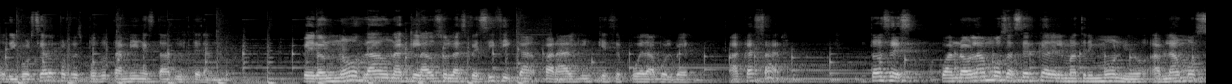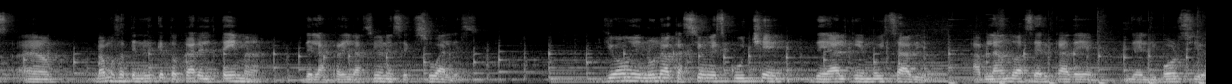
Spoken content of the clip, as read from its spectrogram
o divorciado por su esposo también está adulterando. Pero no da una cláusula específica para alguien que se pueda volver a casar. Entonces, cuando hablamos acerca del matrimonio, hablamos, ah, vamos a tener que tocar el tema de las relaciones sexuales. Yo en una ocasión escuché de alguien muy sabio hablando acerca de, del divorcio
